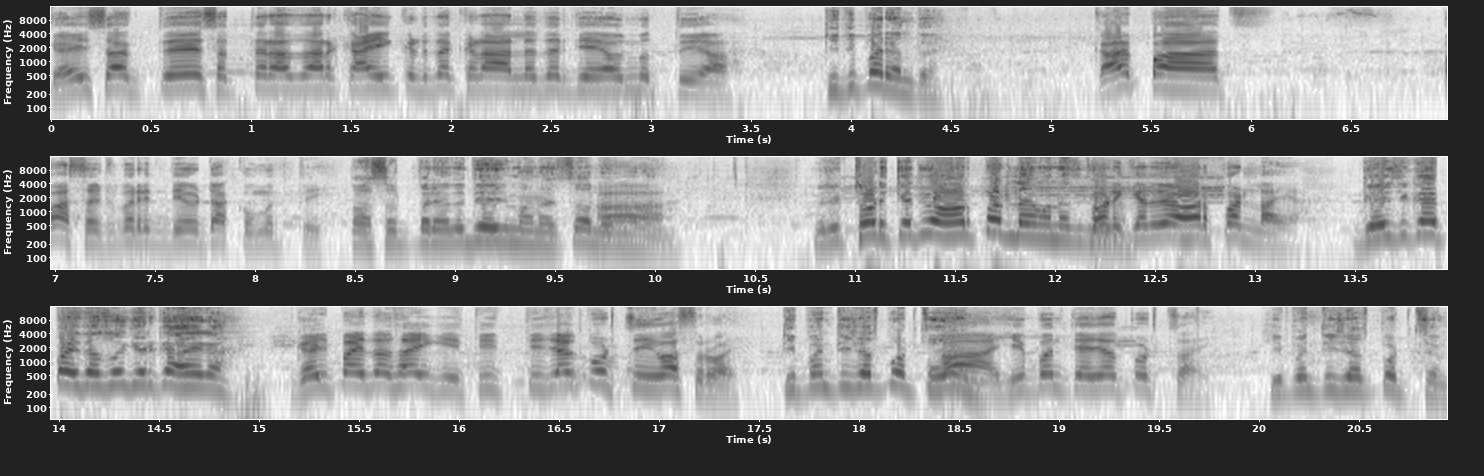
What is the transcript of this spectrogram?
गाय सांगतोय सत्तर हजार. काय इकडे तिकडे आलं तर द्यावं म्हणतो या कितीपर्यंत? काय पाच पासष्ट पर्यंत देव टाकू म्हणतोय. पासष्ट पर्यंत द्यायची म्हणायचं चालू आहे हा. म्हणायचं. म्हणजे थोडक्यात व्यवहार पडलाय म्हणायचं. थोडक्यात व्यवहार पडला या गायची काय पैदास वगैरे काय आहे का? गाई पैदास आहे की ती तिच्याच पोटचं वासरू आहे. ती पण तिच्याच पोटचं हा आहे? ही पण त्याच्याच पोटचं आहे. ही पण तिच्याच पोटचं.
